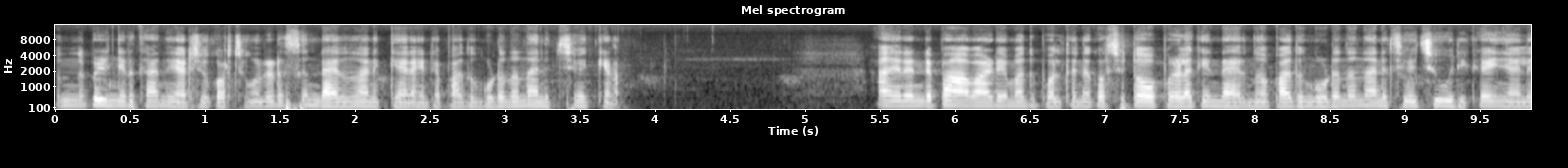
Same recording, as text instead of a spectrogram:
ഒന്ന് പിഴിഞ്ഞെടുക്കാമെന്ന് വിചാരിച്ചു. കുറച്ചും കൂടെ ഡ്രസ്സ് ഉണ്ടായിരുന്നു നനയ്ക്കാനായിട്ട്. അപ്പോൾ അതും കൂടെ ഒന്ന് നനച്ച് വെക്കണം. അങ്ങനെ എന്റെ പാവാടയും അതുപോലെ തന്നെ കുറച്ച് ടോപ്പുകളൊക്കെ ഉണ്ടായിരുന്നു. അപ്പോൾ അതും കൂടെ ഒന്ന് നനച്ച് വെച്ച് ഊരിക്കഴിഞ്ഞാൽ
